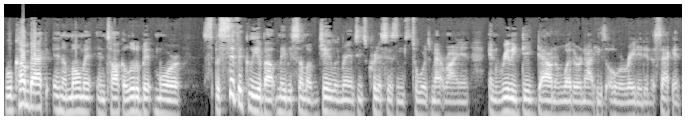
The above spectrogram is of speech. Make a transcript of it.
we'll come back in a moment and talk a little bit more specifically about maybe some of Jalen Ramsey's criticisms towards Matt Ryan and really dig down on whether or not he's overrated in a second.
